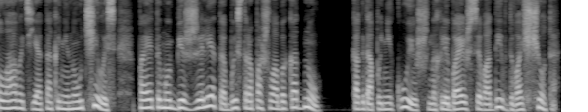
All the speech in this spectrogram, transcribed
Плавать я так и не научилась, поэтому без жилета быстро пошла бы ко дну. Когда паникуешь, нахлебаешься воды в два счета.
